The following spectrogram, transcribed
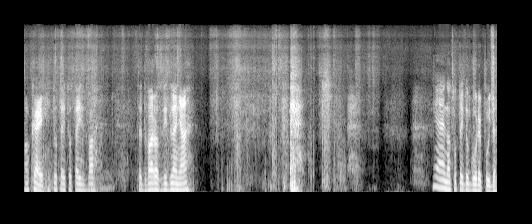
Ok, tutaj, tutaj dwa, te dwa rozwidlenia. Nie, no tutaj do góry pójdę.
